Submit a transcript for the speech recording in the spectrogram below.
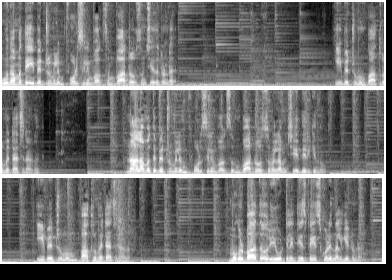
മൂന്നാമത്തെ ഈ ബെഡ്റൂമിലും ഫോൾ സീലിംഗ് വർക്ക്സും വാർഡ്രോബ്സും ചെയ്തിട്ടുണ്ട്. ഈ ബെഡ്റൂമും ബാത്റൂം അറ്റാച്ച്ഡ് ആണ്. നാലാമത്തെ ബെഡ്റൂമിലും ഫോൾ സീലിംഗ് വർക്ക്സും വാർഡ്രോബ്സും എല്ലാം ചെയ്തിരിക്കുന്നു. ഈ ബെഡ്റൂമും ബാത്റൂം അറ്റാച്ച്ഡ് ആണ്. മുകൾ ഭാഗത്ത് ഒരു യൂട്ടിലിറ്റി സ്പേസ് കൂടി നൽകിയിട്ടുണ്ട്.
